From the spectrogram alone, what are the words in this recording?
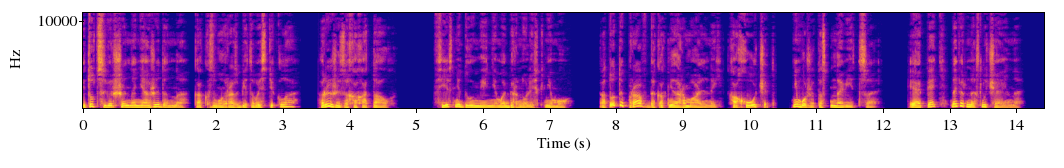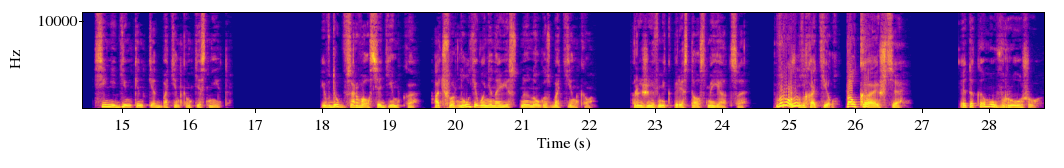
И тут совершенно неожиданно, как звон разбитого стекла, рыжий захохотал. Все с недоумением обернулись к нему. А тот и правда как ненормальный, хохочет, не может остановиться. И опять, наверное, случайно. Синий Димкин кет ботинком теснит. И вдруг взорвался Димка, отшвырнул его ненавистную ногу с ботинком. Рыжий вмиг перестал смеяться. «В рожу захотел! Толкаешься!» «Это кому в рожу?» –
